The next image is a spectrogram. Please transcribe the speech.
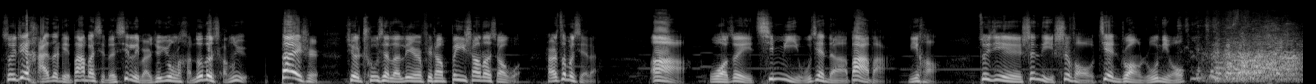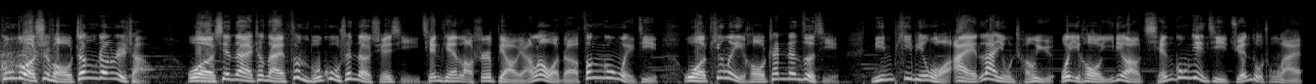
所以这孩子给爸爸写的信里边就用了很多的成语。但是却出现了令人非常悲伤的效果。他是这么写的：啊，我最亲密无间的爸爸，你好，最近身体是否健壮如牛？工作是否蒸蒸日上？我现在正在奋不顾身的学习。前天老师表扬了我的丰功伟绩，我听了以后沾沾自喜。您批评我爱滥用成语，我以后一定要前功尽弃，卷土重来。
